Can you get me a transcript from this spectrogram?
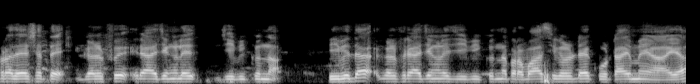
പ്രദേശത്തെ ഗൾഫ് രാജ്യങ്ങളിൽ ജീവിക്കുന്ന വിവിധ ഗൾഫ് രാജ്യങ്ങളിൽ ജീവിക്കുന്ന പ്രവാസികളുടെ കൂട്ടായ്മയായ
